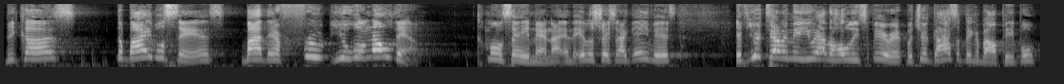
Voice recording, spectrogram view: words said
Because the Bible says, by their fruit you will know them. Come on, say amen. And the illustration I gave is if you're telling me you have the Holy Spirit, but you're gossiping about people,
